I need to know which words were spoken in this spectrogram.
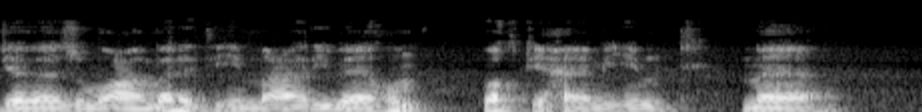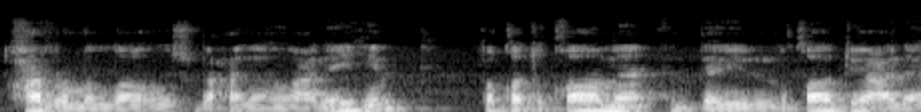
جواز معاملتهم مع رباهم واقتحامهم ما حرم الله سبحانه عليهم فقد قام الدليل القاطع على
